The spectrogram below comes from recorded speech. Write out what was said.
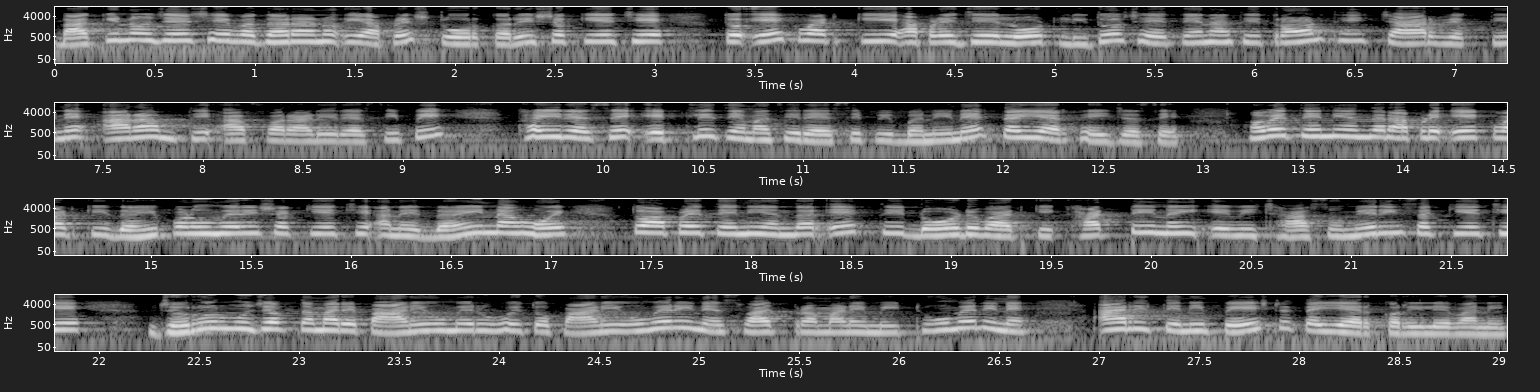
બાકીનો જે છે વધારાનો એ આપણે સ્ટોર કરી શકીએ છીએ. તો એક વાટકી આપણે જે લોટ લીધો છે, તેનાથી ત્રણથી ચાર વ્યક્તિને આરામથી આ ફરાળી રેસીપી થઈ રહેશે, એટલી તેમાંથી રેસીપી બનીને તૈયાર થઈ જશે. હવે તેની અંદર આપણે એક વાટકી દહીં પણ ઉમેરી શકીએ છીએ અને દહીં ના હોય તો આપણે તેની અંદર એકથી દોઢ વાટકી ખાટી નહીં એવી છાશ ઉમેરી શકીએ છીએ. જરૂર મુજબ તમારે પાણી ઉમેરવું હોય તો પાણી ઉમેરીને, સ્વાદ પ્રમાણે મીઠું ઉમેરીને આ રીતેની પેસ્ટ તૈયાર કરી લેવાની.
